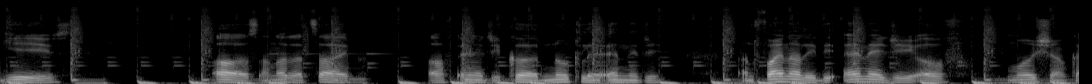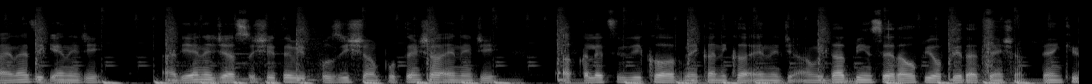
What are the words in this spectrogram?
gives us another type of energy called nuclear energy. And finally, the energy of motion, kinetic energy, and the energy associated with position, potential energy, are collectively called mechanical energy. And with that being said, I hope you all paid attention. Thank you.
